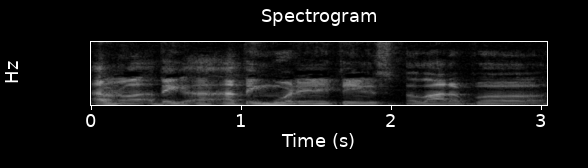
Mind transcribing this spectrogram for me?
I don't know. I think I, I think more than anything is a lot of uh,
